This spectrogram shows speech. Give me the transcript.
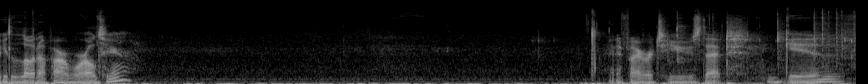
we load up our world here. And if I were to use that give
